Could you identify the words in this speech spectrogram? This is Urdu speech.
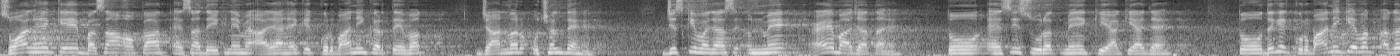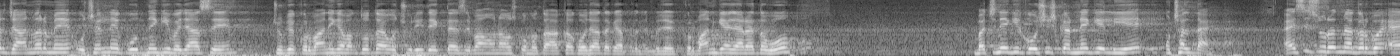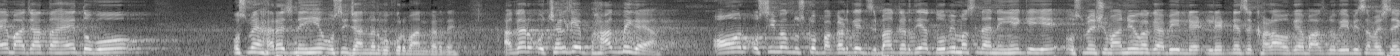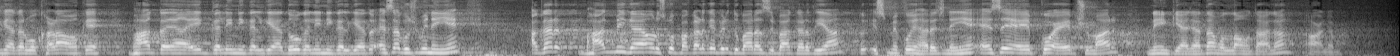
سوال ہے کہ بسا اوقات ایسا دیکھنے میں آیا ہے کہ قربانی کرتے وقت جانور اچھلتے ہیں، جس کی وجہ سے ان میں عیب آ جاتا ہے۔ تو ایسی صورت میں کیا کیا جائے؟ تو دیکھیں، قربانی کے وقت اگر جانور میں اچھلنے کودنے کی وجہ سے، چونکہ قربانی کا وقت ہوتا ہے، وہ چھری دیکھتا ہے ذبح ہونا، اس کو متحقق ہو جاتا ہے کہ مجھے قربان کیا جا رہا ہے، تو وہ بچنے کی کوشش کرنے کے لیے اچھلتا ہے۔ ایسی صورت میں اگر کوئی عیب آ جاتا ہے، تو وہ اس میں حرج نہیں ہے، اسی جانور کو قربان کر دیں۔ اگر اچھل کے بھاگ بھی گیا اور اسی وقت اس کو پکڑ کے ذبح کر دیا، تو بھی مسئلہ نہیں ہے کہ یہ اس میں شمار نہیں ہوگا کہ ابھی لیٹنے سے کھڑا ہو گیا۔ بعض لوگ یہ بھی سمجھتے ہیں کہ اگر وہ کھڑا ہو کے بھاگ گیا، ایک گلی نکل گیا، دو گلی نکل گیا، تو ایسا کچھ بھی نہیں ہے۔ اگر بھاگ بھی گیا اور اس کو پکڑ کے پھر دوبارہ ذبح کر دیا، تو اس میں کوئی حرج نہیں ہے۔ ایسے عیب کو عیب شمار نہیں کیا جاتا۔ واللہ تعالی عالم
